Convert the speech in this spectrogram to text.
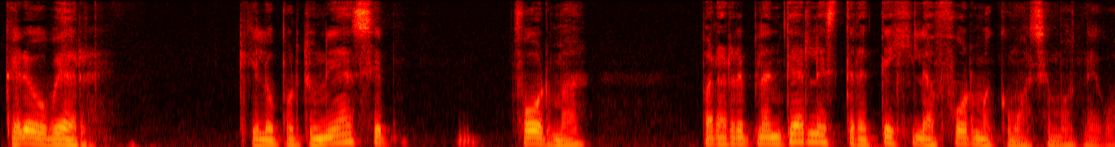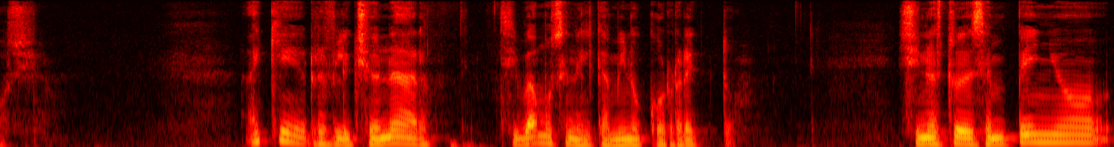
creo ver que la oportunidad se forma para replantear la estrategia y la forma como hacemos negocio. Hay que reflexionar si vamos en el camino correcto, si nuestro desempeño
